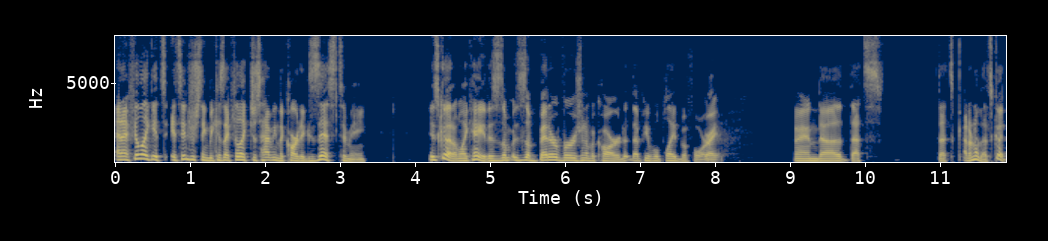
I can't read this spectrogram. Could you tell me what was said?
And i feel like it's it's interesting because i feel like just having the card exist to me is good. I'm like hey this is a this is a better version of a card that people played before. Right. and uh that's that's i don't know that's good.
